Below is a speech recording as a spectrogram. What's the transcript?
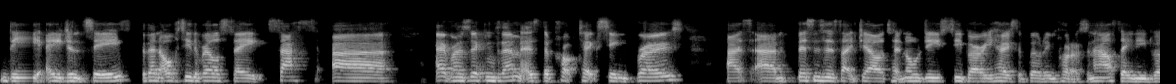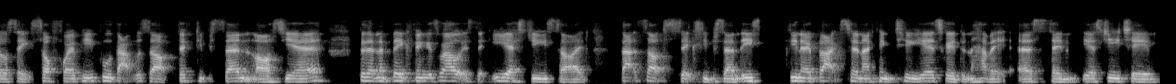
the agencies, but then obviously the real estate SaaS. Uh, everyone's looking for them as the prop tech scene grows. As um, businesses like JLL Technology, CBRE host of building products in house, they need real estate software people. That was up 50% last year. But then a big thing as well is the ESG side. That's up 60%. These, you know, Blackstone, I think two years ago didn't have a, a sustainable ESG team.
